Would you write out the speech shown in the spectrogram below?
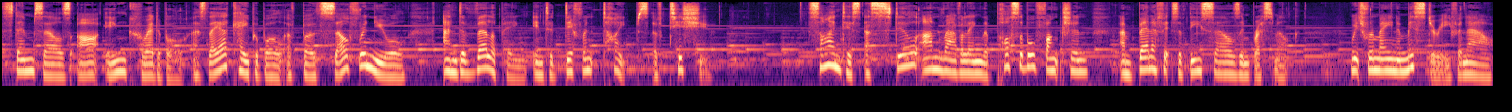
Stem cells are incredible as they are capable of both self renewal and developing into different types of tissue scientists are still unravelling the possible function and benefits of these cells in breast milk, which remain a mystery for now.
